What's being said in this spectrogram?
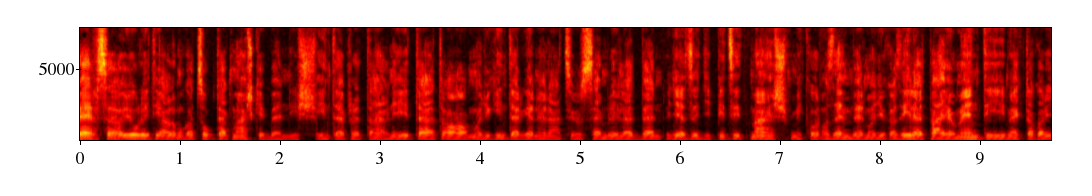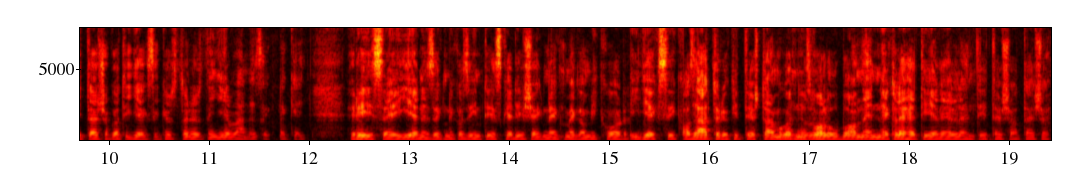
Persze a jóléti államokat szokták másképpen is interpretálni, tehát a mondjuk intergenerációs szemléletben ugye ez egy picit más, mikor az ember mondjuk az életpálya menti megtakarításokat igyekszik ösztönözni, nyilván ezeknek egy része ilyen ezeknek az intézkedéseknek, meg amikor igyekszik az átörökítést támogatni, az valóban ennek lehet ilyen ellentétes hatása.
